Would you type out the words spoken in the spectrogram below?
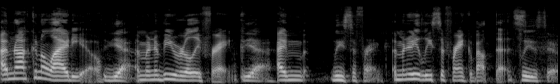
I'm not gonna lie to you. Yeah. I'm gonna be really frank. Yeah. I'm Lisa Frank. I'm gonna be Lisa Frank about this. Please do.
